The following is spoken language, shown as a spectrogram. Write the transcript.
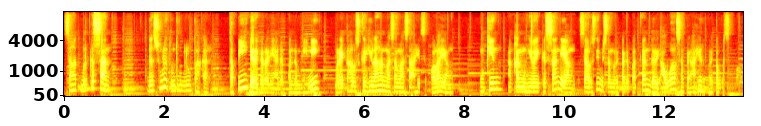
sangat berkesan, dan sulit untuk dilupakan. Tapi gara-garanya ada pandemi ini, mereka harus kehilangan masa-masa akhir sekolah yang mungkin akan menghilangi kesan yang seharusnya bisa mereka dapatkan dari awal sampai akhir mereka bersekolah.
